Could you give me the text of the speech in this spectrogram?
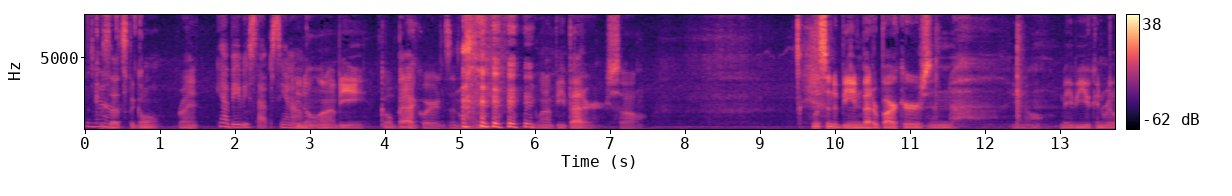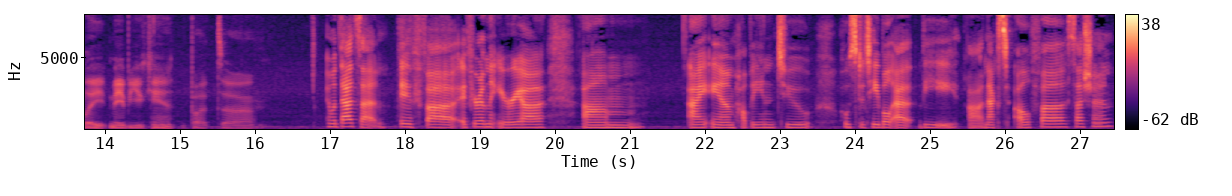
Because yeah, that's the goal, right? yeah baby steps you know You don't want to be go backwards in life. you want to be better. So listen to Being Better Barkers, and you know maybe you can relate, maybe you can't. But uh, And with that said, if uh, if you're in the area, um, I am helping to host a table at the uh, next Alpha session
